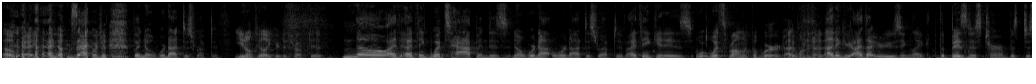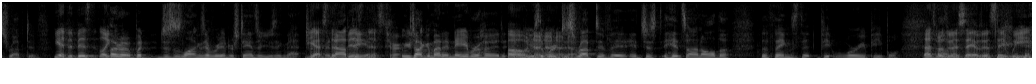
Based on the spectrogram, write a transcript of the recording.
okay. I know exactly what you. But no, we're not disruptive. You don't feel like you're disruptive. No, I, I think what's happened is no, we're not. We're not disruptive. I think it is. Wh- What's wrong with the word? I want to know that. I think you're, I thought you're using like the business term, but disruptive. yeah, the business, like, Oh, no, but just as long as everybody understands they're using that term, Yes, and the not business the, term. When you're talking about a neighborhood Oh, and use no, the no, word no, no. disruptive, it, it just hits on all the the things that pe- worry people. That's what I was Um, going to say. I was going to say we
